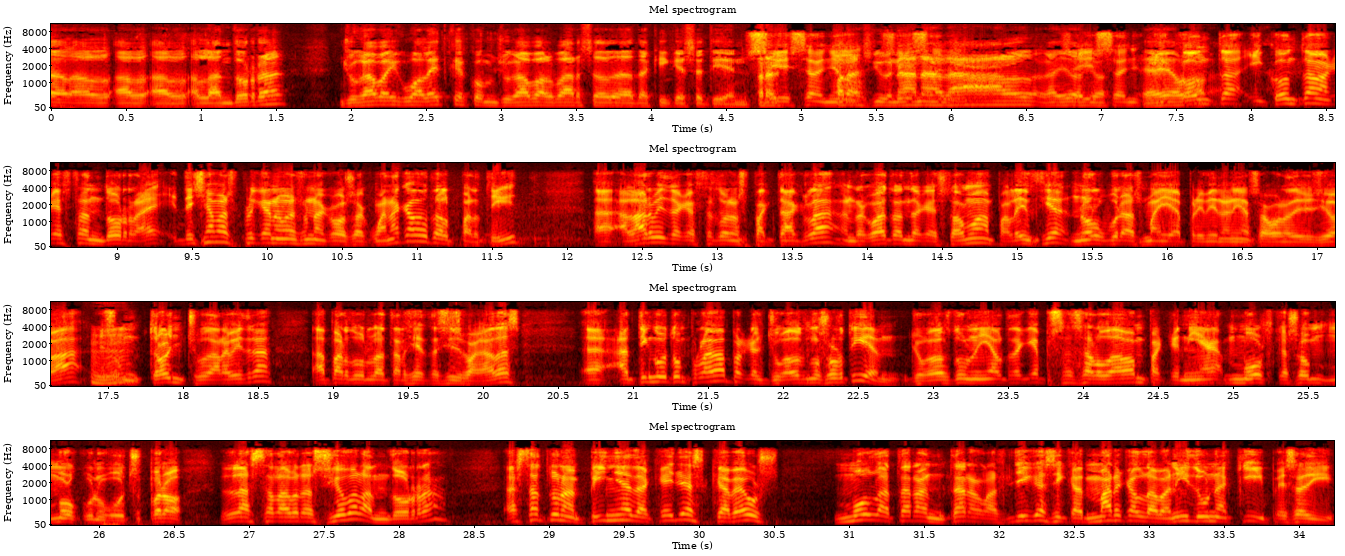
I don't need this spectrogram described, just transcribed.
l'Andorra jugava igualet que com jugava el Barça de- de Quique Setién. Sí, senyor. Pressionant sí, a senyor. dalt... allò- Sí, allò- senyor. eh, I, compta, I compta amb aquesta Andorra, eh? Deixa'm explicar només una cosa. Quan ha acabat el partit, eh, a l'àrbitre, que ha estat un espectacle, en recorda tant d'aquest home, Palència, no el veuràs mai a primera ni a segona divisió A, Mhm. és un tronxo d'àrbitre, ha perdut la targeta sis vegades, eh, ha tingut un problema perquè els jugadors no sortien. Jugadors d'un i altre equip se saludaven perquè n'hi ha molts que són molt coneguts. Però la celebració de l'Andorra ha estat una pinya d'aquelles que veus molt de tant en tant a les lligues i que et marca el devenir d'un equip. És a dir,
